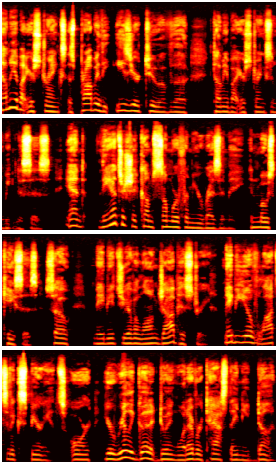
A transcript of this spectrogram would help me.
Tell me about your strengths is probably the easier two of the tell me about your strengths and weaknesses. And the answer should come somewhere from your resume in most cases. So maybe it's you have a long job history. Maybe you have lots of experience or you're really good at doing whatever task they need done.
